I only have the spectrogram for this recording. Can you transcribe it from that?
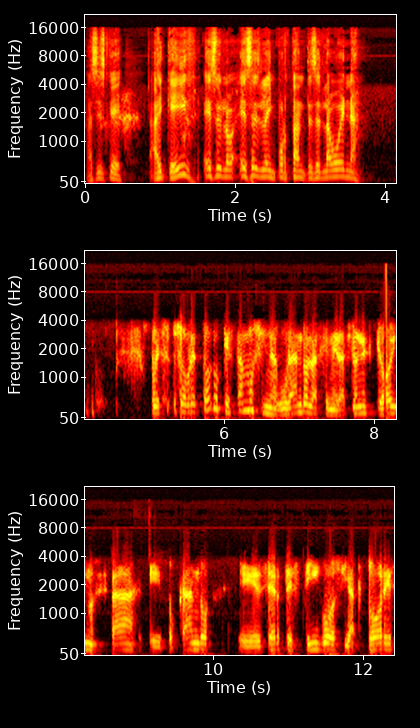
Así es que hay que ir, Eso es lo, esa es la importante, esa es la buena. Pues sobre todo que estamos inaugurando las generaciones que hoy nos está eh, tocando eh, ser testigos y actores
